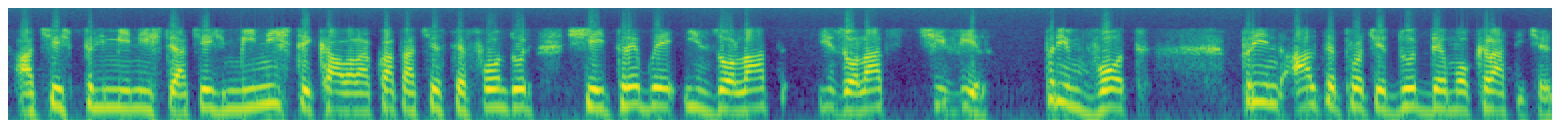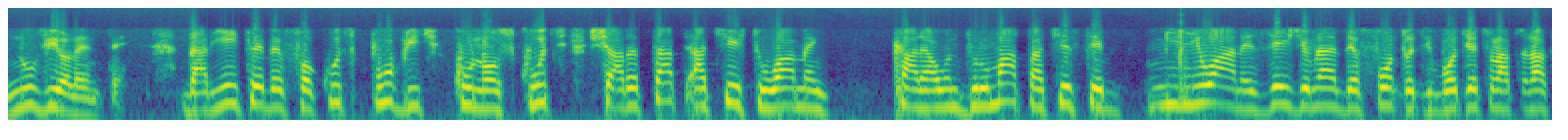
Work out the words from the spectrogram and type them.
acești prim-miniștri, acești miniștri care au alocat aceste fonduri și ei trebuie izolat, izolați civil, prin vot, prin alte proceduri democratice, nu violente. Dar ei trebuie făcuți publici, cunoscuți și arătați acești oameni care au îndrumat aceste milioane, zeci de milioane de fonduri din bugetul național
